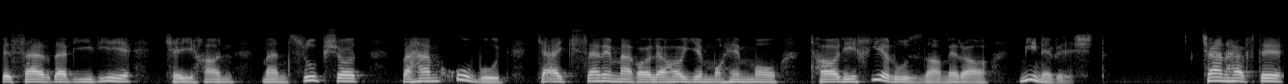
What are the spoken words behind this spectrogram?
به سردبیری کیهان منصوب شد و هم او بود که اکثر مقاله های مهم و تاریخی روزنامه را می نوشت. چند هفته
